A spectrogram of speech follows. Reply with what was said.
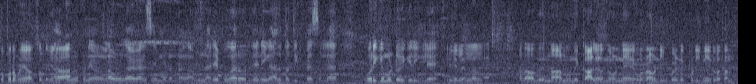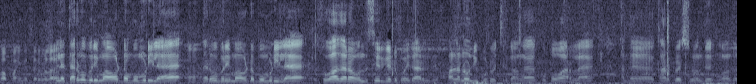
துப்புரவு பணியாளர் சொல்கிறீங்களா துப்புரவு பணியாளர்கள்லாம் ஒழுங்காக வேலை செய்ய மாட்டேன்றாங்க அப்படின்னு நிறைய புகார் வருது. நீங்கள் அதை பற்றி பேசல. கோரிக்கை மட்டும் வைக்கிறீங்களே? இல்லை இல்லை இல்லை. அதாவது நான் வந்து காலையில் இருந்த உடனே ஒரு ரவுண்டிங் போயிட்டு குடிநீர் வந்தான்னு பார்ப்பேன் எங்கள் தெருவில். இல்லை தருமபுரி மாவட்டம் பொம்முடியில் தருமபுரி மாவட்டம் பொம்முடியில் சுகாதாரம் வந்து சீர்கெட்டு போய் தான் இருக்குது. பள்ள நோண்டி போட்டு வச்சுருக்காங்க குப்பை வாரில். அந்த கார்ப்பரேஷன் வந்து அது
